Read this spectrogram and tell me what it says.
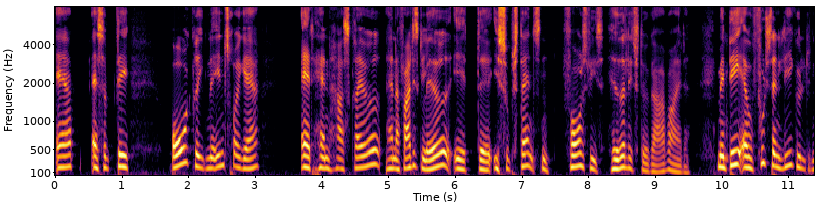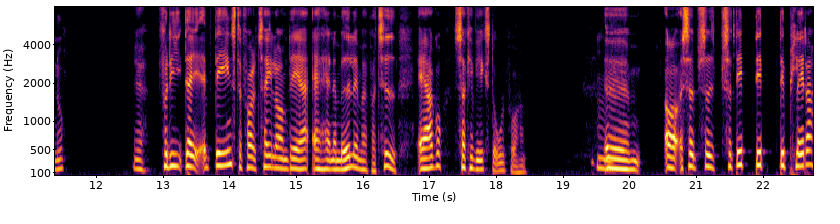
er altså det overgribende indtryk er, at han har skrevet, han har faktisk lavet et øh, i substansen forholdsvis hederligt stykke arbejde. Men det er jo fuldstændig ligegyldigt nu. Ja. Fordi det, det eneste folk taler om, det er, at han er medlem af partiet. Ergo, så kan vi ikke stole på ham. Mm. Øhm, og så, så, så det, det, det pletter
